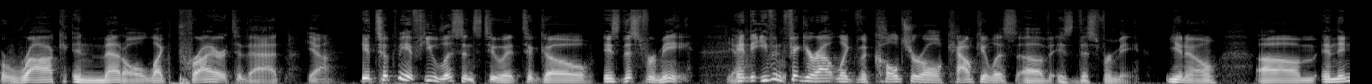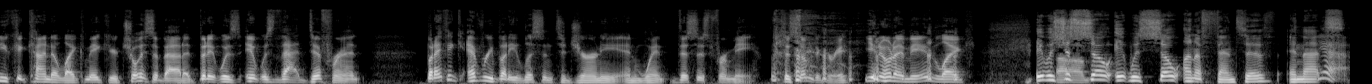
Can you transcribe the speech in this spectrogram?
rock and metal like prior to that. yeah. It took me a few listens to it to go, is this for me? Yeah. And to even figure out like the cultural calculus of is this for me? You know? Um, and then you could kind of like make your choice about it. But it was it was that different. But I think everybody listened to Journey and went, This is for me to some degree. you know what I mean? Like It was just so it was so unoffensive, and that's Um, Yeah.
